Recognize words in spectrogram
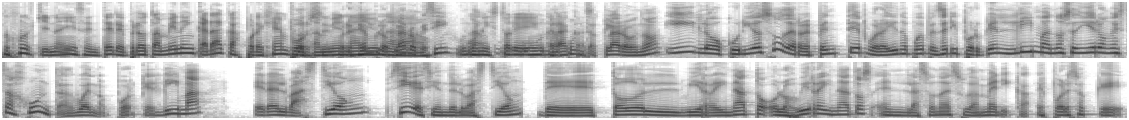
no, que nadie se entere. Pero también en Caracas, por ejemplo, Por, también por ejemplo, hay una, claro que sí. una, historia ahí en una Caracas. junta, claro, ¿no? Y lo curioso, de repente, por ahí uno puede pensar, ¿y por qué en Lima no se dieron estas juntas? Bueno, porque Lima era el bastión, sigue siendo el bastión de todo el virreinato o los virreinatos en la zona de Sudamérica. Es por eso que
